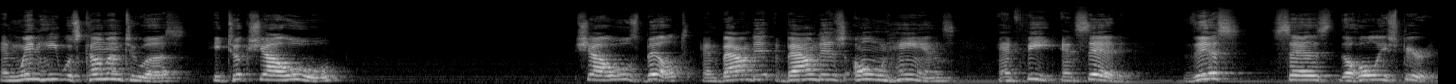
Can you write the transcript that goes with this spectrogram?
And when he was come unto us, he took Shaul, Shaul's belt, and bound, it, bound his own hands and feet, and said, This says the Holy Spirit.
